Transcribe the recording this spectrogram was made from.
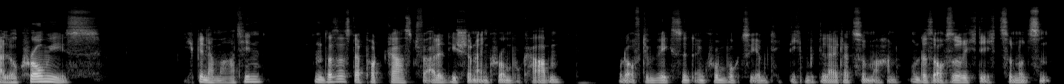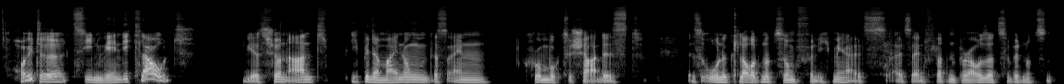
Hallo Chromies, ich bin der Martin und das ist der Podcast für alle, die schon ein Chromebook haben oder auf dem Weg sind, ein Chromebook zu ihrem täglichen Begleiter zu machen und das auch so richtig zu nutzen. Heute ziehen wir in die Cloud. Wie es schon ahnt, ich bin der Meinung, dass ein Chromebook zu schade ist, es ohne Cloud-Nutzung für nicht mehr als, als einen flotten Browser zu benutzen.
